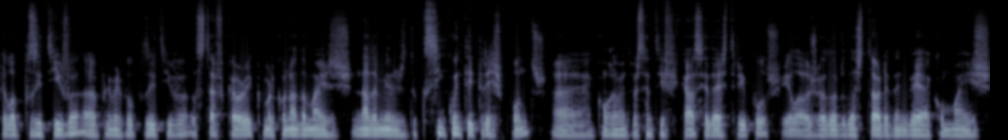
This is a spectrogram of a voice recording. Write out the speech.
pela positiva, primeiro pela positiva, o Steph Curry, que marcou nada mais, nada menos do que 53 pontos, com realmente bastante eficácia, 10 triplos, ele é o jogador da história da NBA com mais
